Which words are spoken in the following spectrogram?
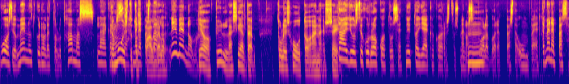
vuosi on mennyt, kun olet ollut hammaslääkärissä. Ja muistutuspalvelu. Nimenomaan. Joo, kyllä. Sieltä tulisi huutoa aina, jos ei... Tai just joku rokotus, että nyt on jääkökoristus menossa mm. puolen vuoden päästä umpeen, että menepäs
